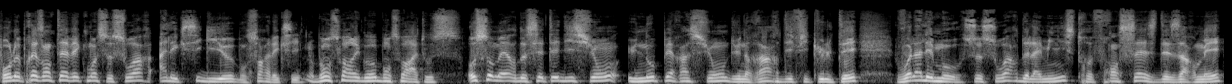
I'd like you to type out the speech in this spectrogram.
Pour le présenter avec moi ce soir, Alexis Guilleux. Bonsoir Alexis. Bonsoir Hugo, bonsoir à tous. Au sommaire de cette édition, une opération d'une rare difficulté. Voilà les mots ce soir de la ministre française des Armées.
